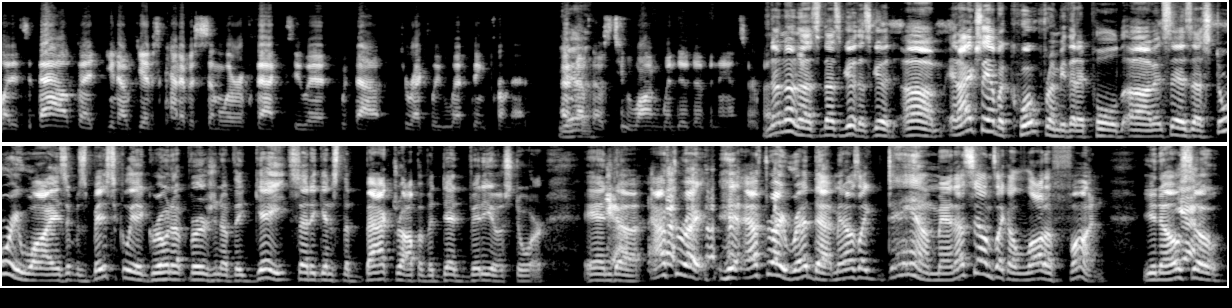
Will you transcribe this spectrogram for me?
what it's about, but you know gives kind of a similar effect to it without directly lifting from it. Yeah. I don't know if that was too long-winded of an answer. But. No, no, no, that's that's good. That's good. Um, and I actually have a quote from you that I pulled. Um, it says, uh, "Story-wise, it was basically a grown-up version of The Gate set against the backdrop of a dead video store." And yeah. uh, after I after I read that, man, I was like, "Damn, man, that sounds like a lot of fun." You know, yeah. so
